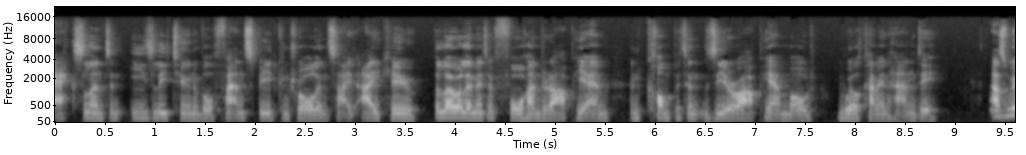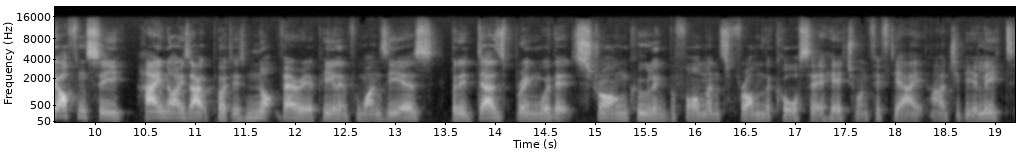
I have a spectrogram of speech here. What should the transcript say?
excellent and easily tunable fan speed control inside iCUE. The lower limit of 400 RPM and competent 0 RPM mode will come in handy. As we often see, high noise output is not very appealing for one's ears, but it does bring with it strong cooling performance from the Corsair H150i RGB Elite.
